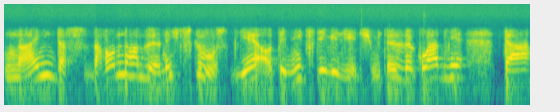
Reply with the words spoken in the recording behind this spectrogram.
nein, das, davon haben wir nichts gewusst. Nie, o tym nic nie wiedzieliśmy. To jest dokładnie ta,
